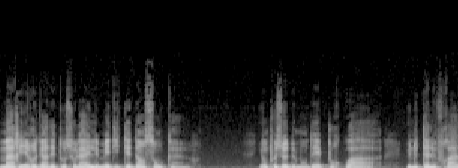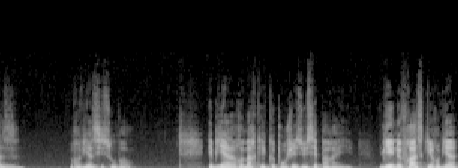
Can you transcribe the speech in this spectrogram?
Marie regardait tout cela et le méditait dans son cœur. Et on peut se demander pourquoi une telle phrase revient si souvent. Eh bien, remarquez que pour Jésus, c'est pareil. Il y a une phrase qui revient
